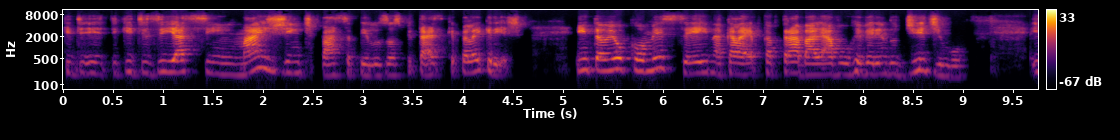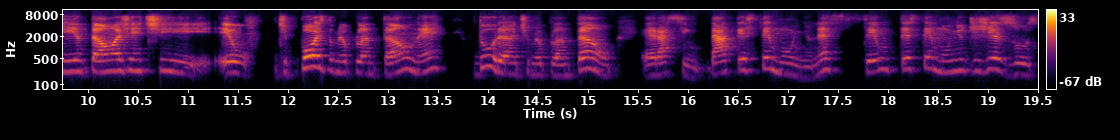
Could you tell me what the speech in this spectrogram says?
que, que dizia assim: mais gente passa pelos hospitais que pela igreja. Então, eu comecei, naquela época, trabalhava o reverendo Dídimo, e então a gente, eu, depois do meu plantão, né, durante o meu plantão, era assim, dar testemunho, né? Ser um testemunho de Jesus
